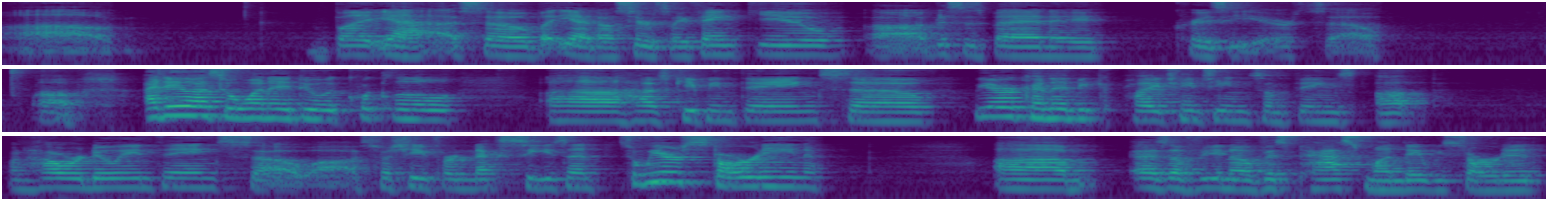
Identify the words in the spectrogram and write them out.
Um, but yeah, so but yeah, no, seriously, thank you. Uh, this has been a crazy year. So um, I do also want to do a quick little uh, housekeeping thing. So we are going to be probably changing some things up on how we're doing things. So uh, especially for next season. So we are starting um, as of you know this past Monday we started.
